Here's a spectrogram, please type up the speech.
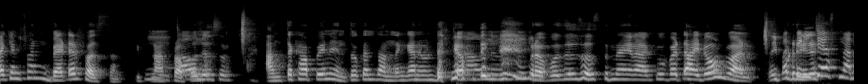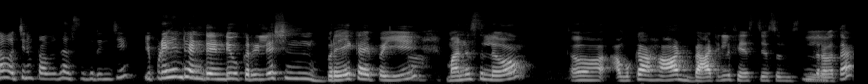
I can fine better person. ఇప్పుడు నాకు ప్రపోజల్స్ అంత కాకపోయినా ఎంతో కొంత అందంగానే ఉంటాయి కాబట్టి. ప్రపోజల్స్ వస్తున్నాయి నాకు. But I don't want. ఇప్పుడు వచ్చిన ప్రపోజల్స్ గురించి? ఇప్పుడు ఏంటంటే అండి ఒక రిలేషన్ బ్రేక్ అయిపోయి. మనసులో ఒక హార్డ్ బ్యాటిల్ ఫేస్ చేసిన. తర్వాత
